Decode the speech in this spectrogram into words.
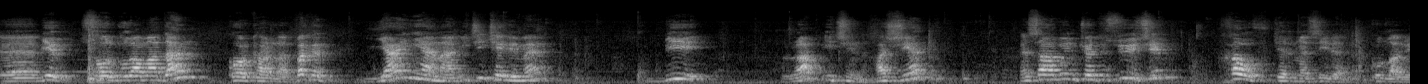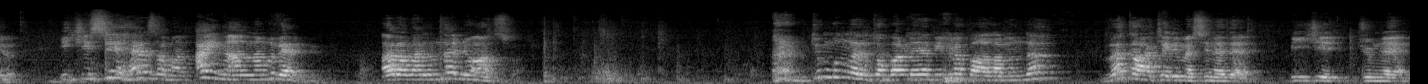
e, bir sorgulamadan korkarlar. Bakın yan yana iki kelime bir Rab için haşyet hesabın kötüsü için havf kelimesiyle kullanıyor. İkisi her zaman aynı anlamı vermiyor. Aralarında nüans var. Bütün bunları toparlayabilme bağlamında veka kelimesine de bir iki cümle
